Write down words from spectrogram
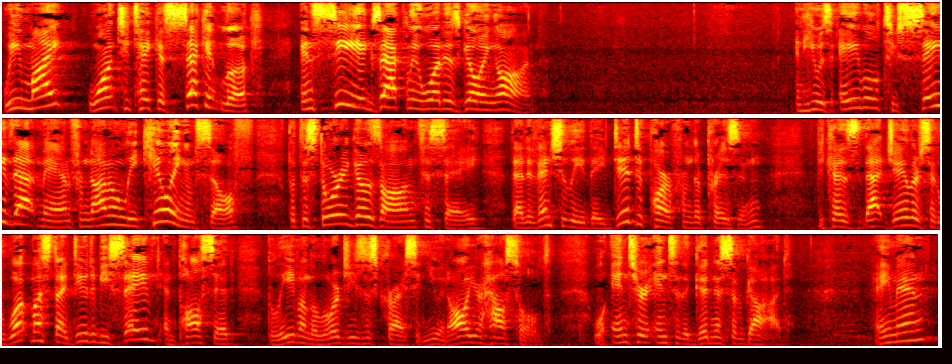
We might want to take a second look and see exactly what is going on. And he was able to save that man from not only killing himself, but the story goes on to say that eventually they did depart from the prison because that jailer said, What must I do to be saved? And Paul said, Believe on the Lord Jesus Christ, and you and all your household will enter into the goodness of God. Amen?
